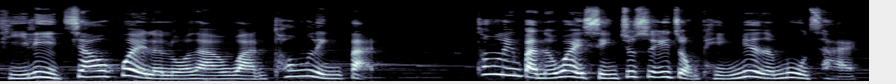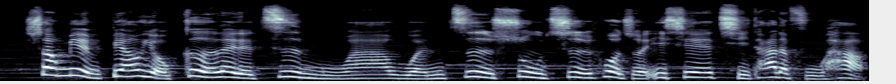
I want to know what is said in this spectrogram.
提利教会了罗兰玩通灵板。通灵板的外形就是一种平面的木材。上面标有各类的字母啊、文字、数字或者一些其他的符号，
